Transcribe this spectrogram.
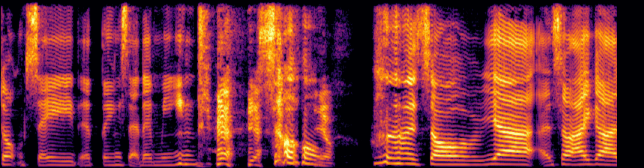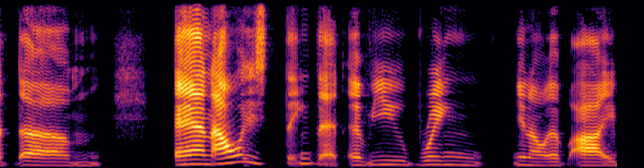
don't say the things that they mean. yeah. So so yeah, so I got um and I always think that if you bring you know, if I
